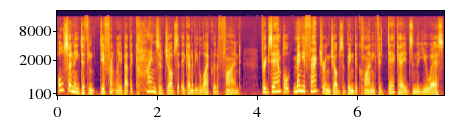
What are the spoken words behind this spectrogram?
also need to think differently about the kinds of jobs that they're going to be likely to find. For example, manufacturing jobs have been declining for decades in the US,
